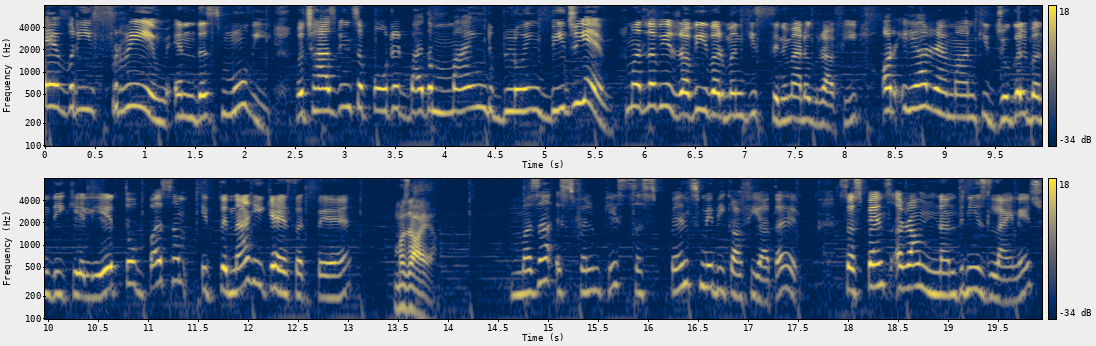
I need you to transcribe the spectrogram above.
every frame in this movie which has been supported by the mind blowing BGM मतलब ये रवि वर्मन की सिनेमाटोग्राफी और ए आर रहमान की जुगलबंदी के लिए तो बस हम इतना ही कह सकते हैं मज़ा आया मज़ा इस फ़िल्म के सस्पेंस में भी काफ़ी आता है suspense around Nandini's lineage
